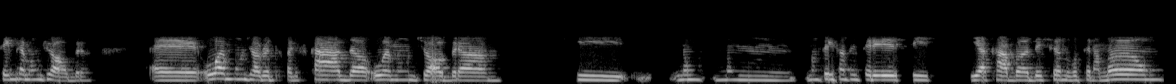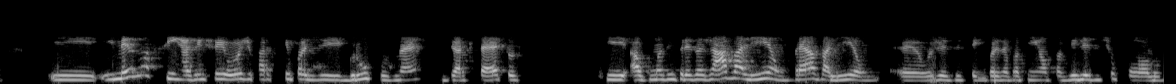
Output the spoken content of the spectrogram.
sempre é mão de obra. É, ou é mão de obra desqualificada, ou é mão de obra que não, não, não tem tanto interesse e acaba deixando você na mão. E, e mesmo assim, a gente hoje participa de grupos né, de arquitetos que algumas empresas já avaliam, pré-avaliam. É, hoje existem, por exemplo, aqui em Alphaville existe o Polo.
